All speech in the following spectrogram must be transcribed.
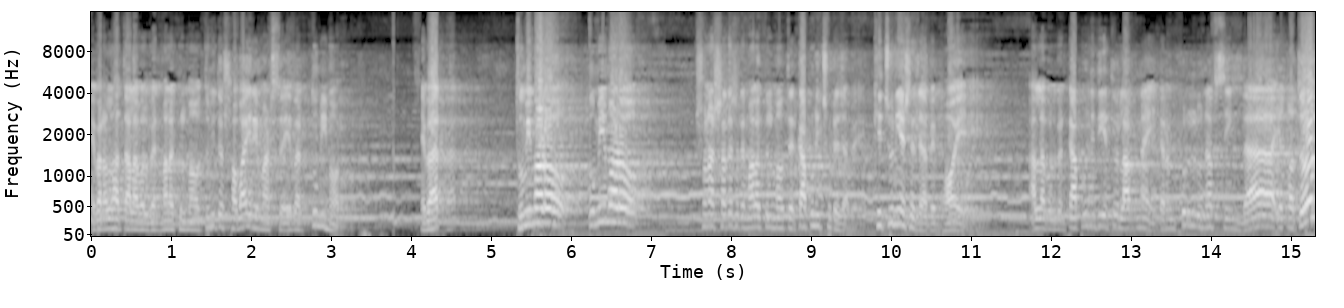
এবার আল্লাহ তালা বলবেন, মালাকুল মাউত, তুমি তো সবাই রে মারছো, এবার তুমি মরো। এবার, তুমি মরো তুমি মরো। শোনার সাথে সাথে মালাকুল মাউতের কাপুনি ছুটে যাবে। খিচুনি এসে যাবে ভয়ে। আল্লাহ বলবেন, কাপুনি দিয়ে তো লাভ নাই, কারণ কুল্লু নাফসিং দাইকাতুল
